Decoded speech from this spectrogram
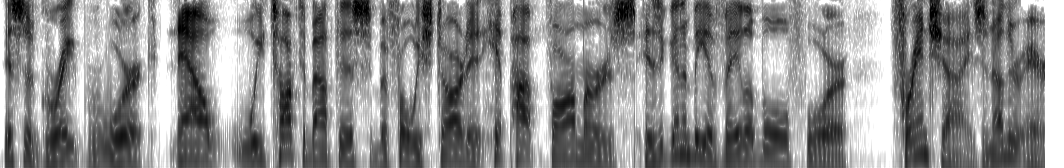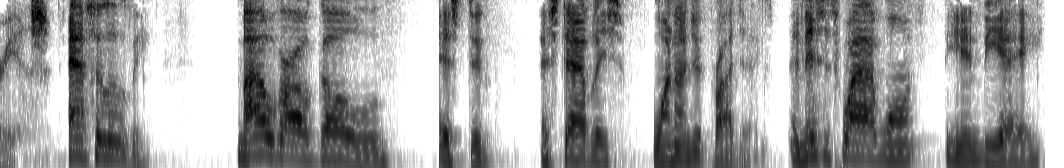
This is a great work. Now, we talked about this before we started. Hip hop farmers, is it going to be available for franchise in other areas? Absolutely. My overall goal is to establish 100 projects. And this is why I want the NBA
